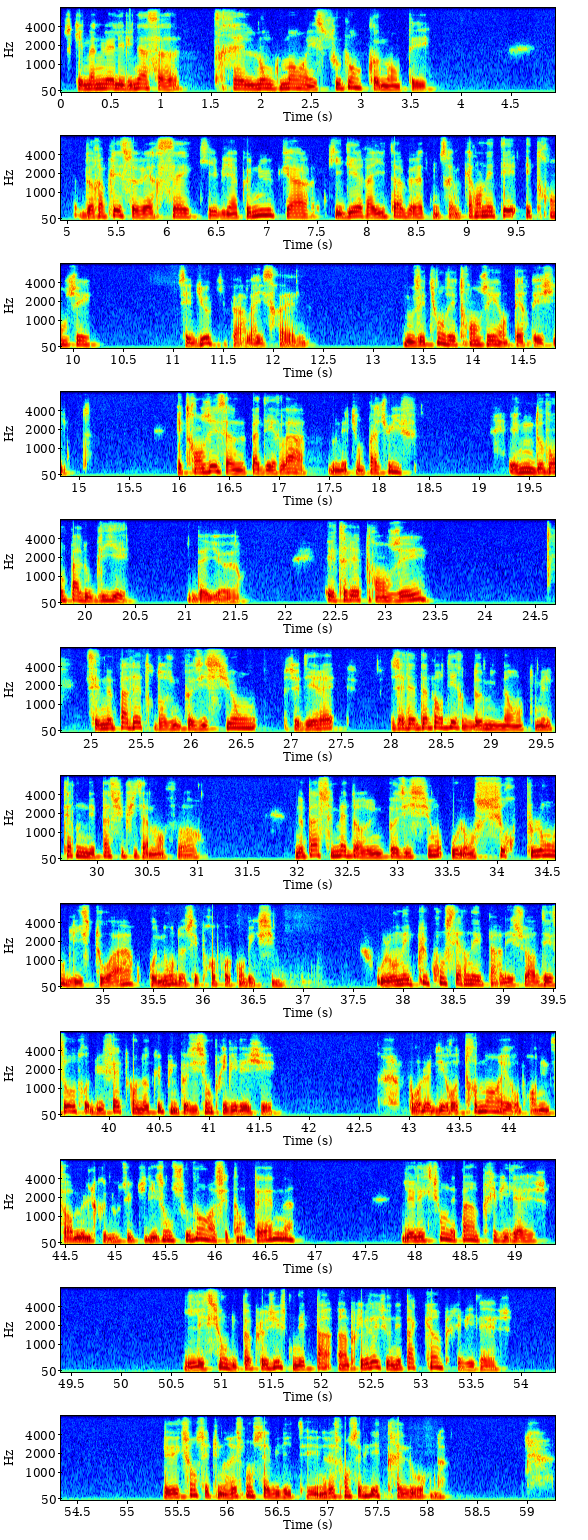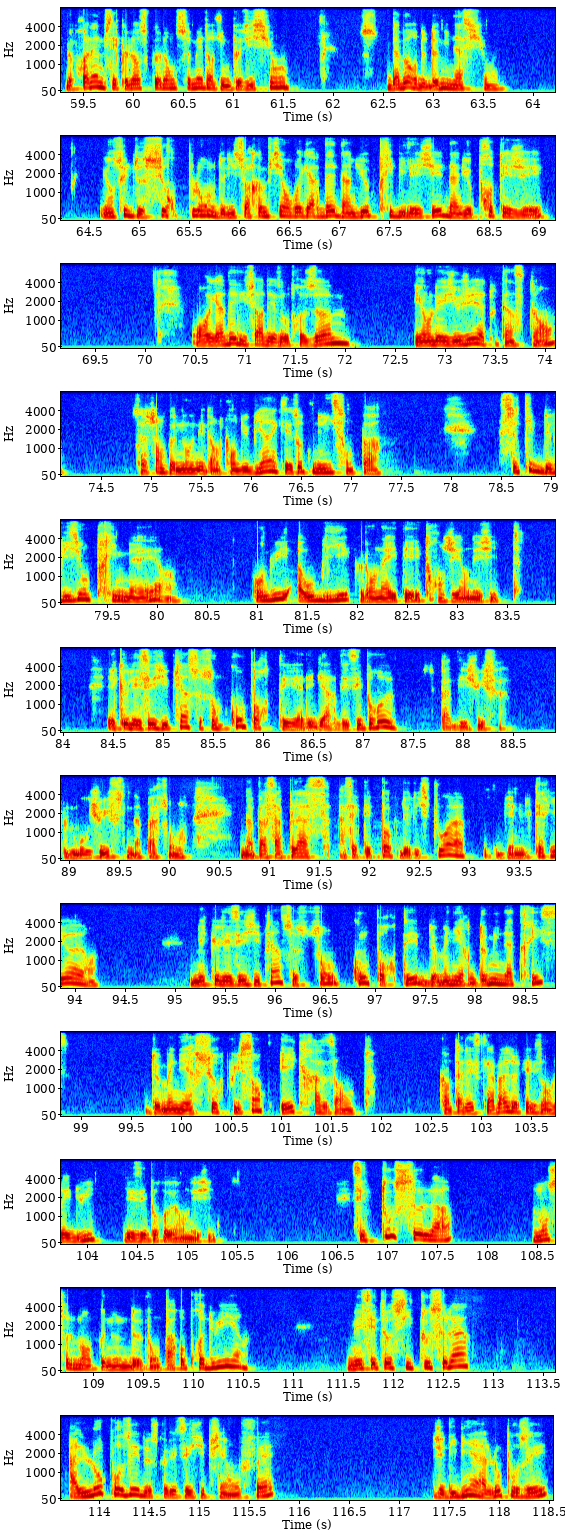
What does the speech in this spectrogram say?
ce qu'Emmanuel Levinas a très longuement et souvent commenté, de rappeler ce verset qui est bien connu, car qui dit Raïta car on était étrangers. C'est Dieu qui parle à Israël. Nous étions étrangers en terre d'Égypte. Étrangers, ça ne veut pas dire là, nous n'étions pas juifs. Et nous ne devons pas l'oublier, d'ailleurs. Être étranger, c'est ne pas être dans une position, je dirais, j'allais d'abord dire dominante, mais le terme n'est pas suffisamment fort. Ne pas se mettre dans une position où l'on surplombe l'histoire au nom de ses propres convictions, où l'on n'est plus concerné par l'histoire des autres du fait qu'on occupe une position privilégiée. Pour le dire autrement et reprendre une formule que nous utilisons souvent à cette antenne, l'élection n'est pas un privilège. L'élection du peuple juif n'est pas un privilège, ce n'est pas qu'un privilège. L'élection, c'est une responsabilité, une responsabilité très lourde. Le problème, c'est que lorsque l'on se met dans une position d'abord de domination, et ensuite de surplombe de l'histoire, comme si on regardait d'un lieu privilégié, d'un lieu protégé, on regardait l'histoire des autres hommes et on les jugeait à tout instant, sachant que nous, on est dans le camp du bien et que les autres n'y sont pas. Ce type de vision primaire conduit à oublier que l'on a été étranger en Égypte et que les Égyptiens se sont comportés à l'égard des Hébreux, pas des Juifs. Le mot juif n'a pas n'a pas sa place à cette époque de l'histoire, bien ultérieure, mais que les Égyptiens se sont comportés de manière dominatrice, de manière surpuissante et écrasante quant à l'esclavage auquel ils ont réduit les Hébreux en Égypte. C'est tout cela, non seulement que nous ne devons pas reproduire, mais c'est aussi tout cela à l'opposé de ce que les Égyptiens ont fait. Je dis bien à l'opposé,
